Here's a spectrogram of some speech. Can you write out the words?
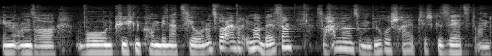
in unserer Wohn-Küchen-Kombination. Und es wurde einfach immer besser. So haben wir uns um den Büroschreibtisch gesetzt und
